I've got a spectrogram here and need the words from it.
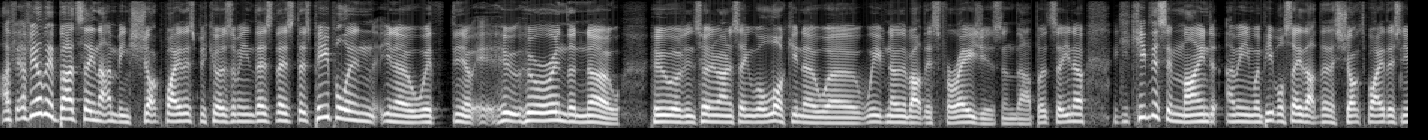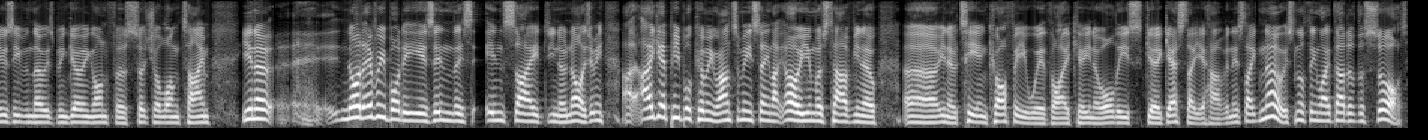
I feel a bit bad saying that I'm being shocked by this because I mean, there's there's there's people in you know with you know who who are in the know who have been turning around and saying, well, look, you know, uh, we've known about this for ages and that. But, uh, you know, keep this in mind. I mean, when people say that they're shocked by this news, even though it's been going on for such a long time, you know, not everybody is in this inside, you know, knowledge. I mean, I, I get people coming around to me saying, like, oh, you must have, you know, uh, you know, tea and coffee with, like, uh, you know, all these guests that you have. And it's like, no, it's nothing like that of the sort.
